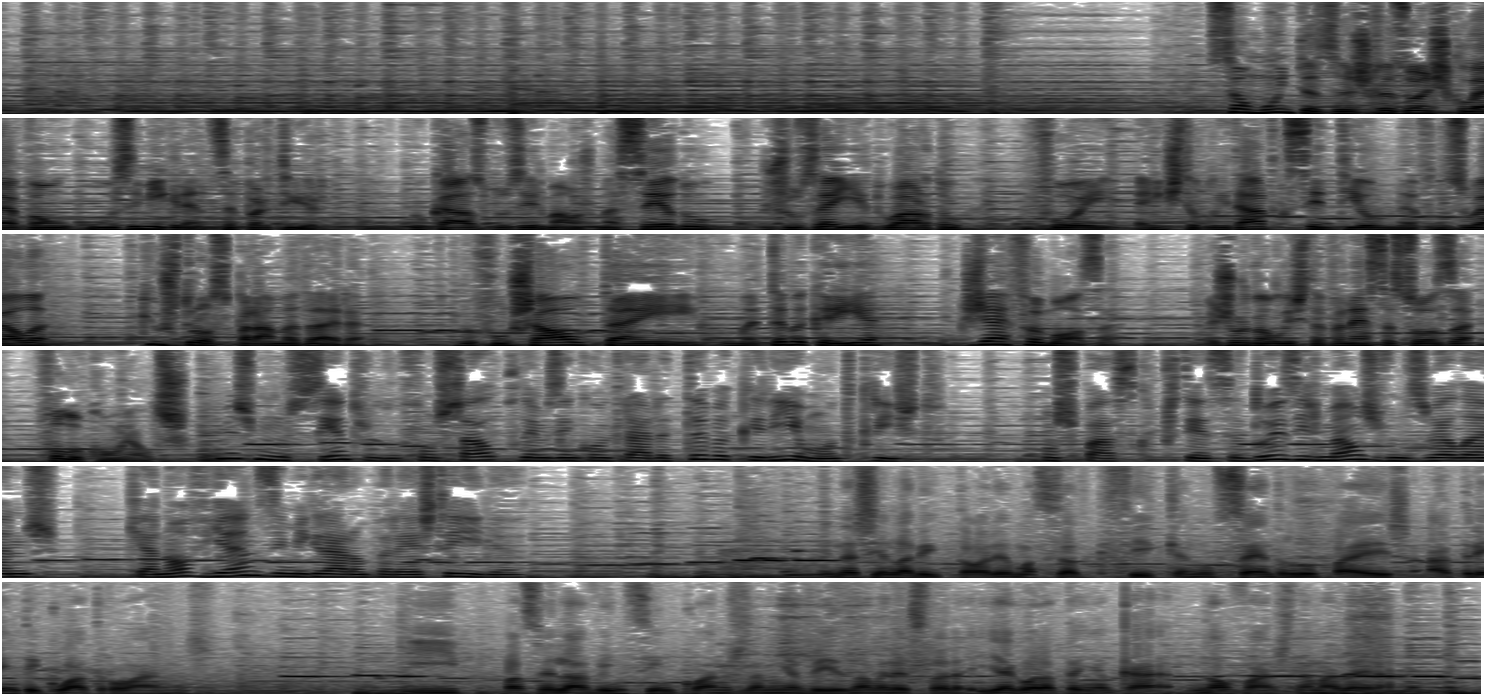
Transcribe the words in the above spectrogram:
São muitas as razões que levam os imigrantes a partir. No caso dos irmãos Macedo, José e Eduardo, foi a instabilidade que sentiam na Venezuela que os trouxe para a Madeira. No Funchal tem uma tabacaria que já é famosa a jornalista Vanessa Souza falou com eles. Mesmo no centro do Funchal podemos encontrar a Tabacaria Monte Cristo, um espaço que pertence a dois irmãos venezuelanos que há nove anos emigraram para esta ilha. Eu nasci na Vitória, uma cidade que fica no centro do país há 34 anos e passei lá 25 anos da minha vida na Venezuela e agora tenho cá 9 anos na Madeira.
